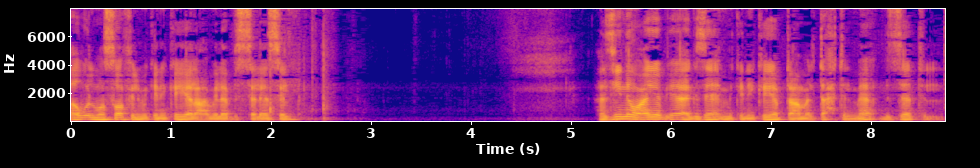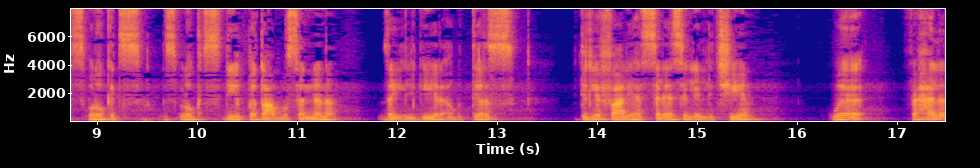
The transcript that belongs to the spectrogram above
أو المصافي الميكانيكية العاملة بالسلاسل. هذه النوعية بها أجزاء ميكانيكية بتعمل تحت الماء بالذات ال sprockets. ال sprockets دي قطع مسننة زي ال gear أو الترس بتتلف عليها السلاسل ال chain وفي في حالة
